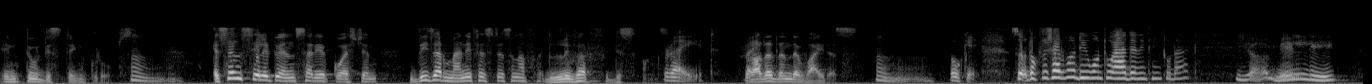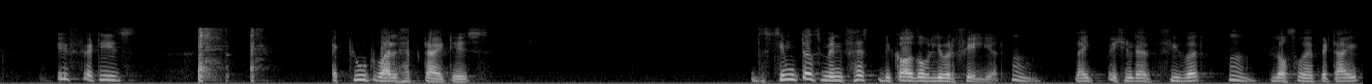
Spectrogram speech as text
in two distinct groups. Essentially, to answer your question, these are manifestation of liver dysfunction Right. Right. rather than the virus. Hmm, okay. So, Dr. Sharma, do you want to add anything to that? Yeah, mainly if it is acute viral hepatitis, the symptoms manifest because of liver failure, hmm. like patient have fever, hmm. loss of appetite,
